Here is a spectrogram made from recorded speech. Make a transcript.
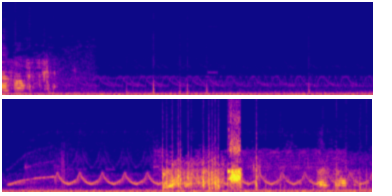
上方。再见。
